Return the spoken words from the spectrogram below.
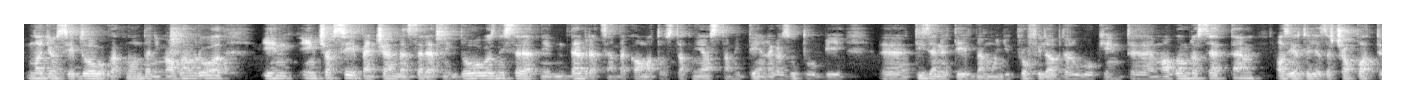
nagyon szép dolgokat mondani magamról. Én, én csak szépen csendben szeretnék dolgozni, szeretném Debrecenbe kamatoztatni azt, amit tényleg az utóbbi 15 évben mondjuk profi magamra szedtem, azért, hogy ez a csapat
